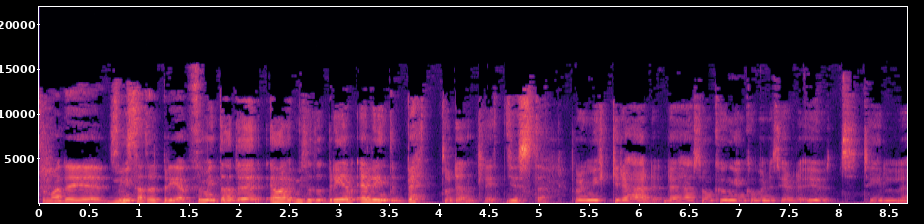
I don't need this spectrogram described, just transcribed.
Som hade missat ett brev. som inte hade ja, missat ett brev eller inte bett ordentligt. Just det. Är mycket det här, det här som kungen kommunicerade ut till, eh,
